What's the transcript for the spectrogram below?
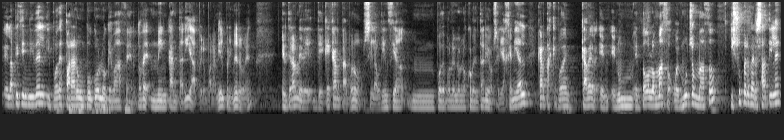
el lápiz Needle y puedes parar un poco lo que va a hacer. Entonces, me encantaría, pero para mí el primero, ¿eh? Enterarme de, qué cartas, bueno, si la audiencia mm, puede ponerlo en los comentarios, sería genial. Cartas que pueden caber en, en un- en todos los mazos o en muchos mazos y súper versátiles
